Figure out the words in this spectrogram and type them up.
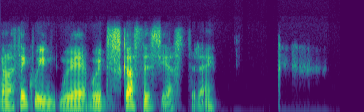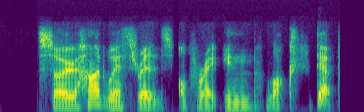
And I think we, we, we discussed this yesterday. So hardware threads operate in lockstep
